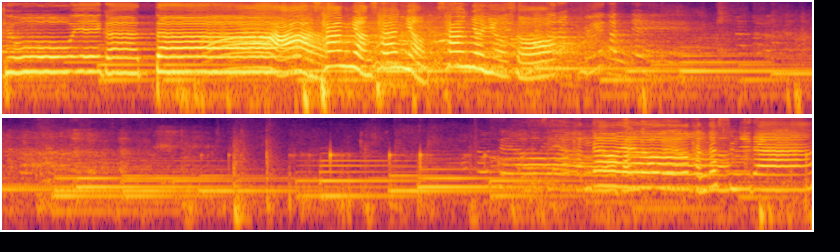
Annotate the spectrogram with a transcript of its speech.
교회 갔다. 아, 4학년, 4학년, 4학년이어서 반가워요. 반갑습니다.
